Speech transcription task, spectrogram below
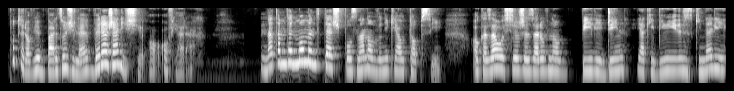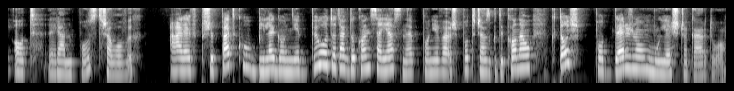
Potterowie bardzo źle wyrażali się o ofiarach. Na tamten moment też poznano wyniki autopsji. Okazało się, że zarówno Billy Jean, jak i Billy zginęli od ran postrzałowych. Ale w przypadku Billego nie było to tak do końca jasne, ponieważ podczas gdy konał, ktoś poderżnął mu jeszcze gardło.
